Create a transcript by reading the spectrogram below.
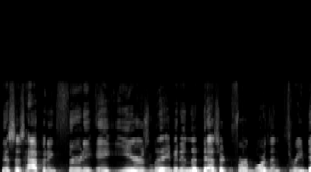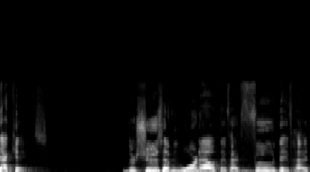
This is happening 38 years. They've been in the desert for more than three decades. their shoes haven't worn out, they've had food, they've had,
